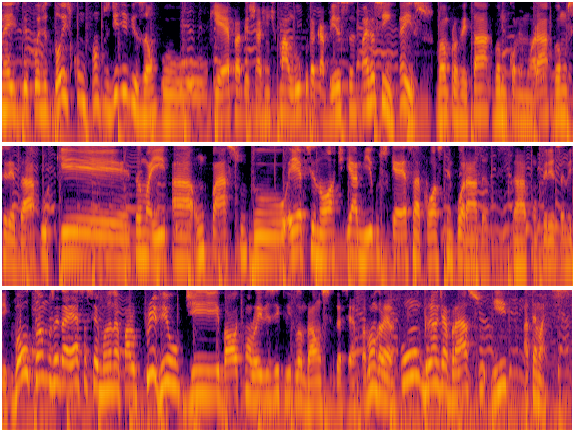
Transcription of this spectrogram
né? E depois de dois confrontos de divisão, o, o que é para deixar a gente maluco da cabeça. Mas assim, é isso. Vamos aproveitar, vamos comemorar, vamos celebrar porque estamos aí a um passo do EFC Norte e amigos, que é essa pós-temporada da Conferência Americana. Voltamos ainda essa semana para o preview de Baltimore Ravens e Cleveland Browns, se der certo, tá bom, galera? Um grande abraço e até mais.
